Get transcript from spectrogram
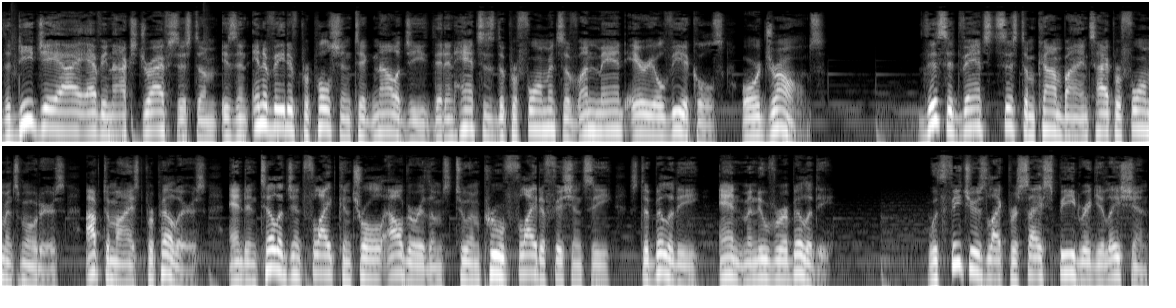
The DJI Avinox drive system is an innovative propulsion technology that enhances the performance of unmanned aerial vehicles, or drones. This advanced system combines high-performance motors, optimized propellers, and intelligent flight control algorithms to improve flight efficiency, stability, and maneuverability. With features like precise speed regulation,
